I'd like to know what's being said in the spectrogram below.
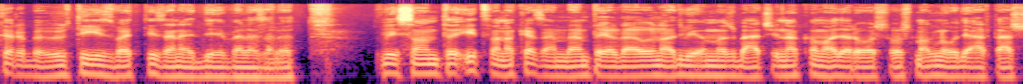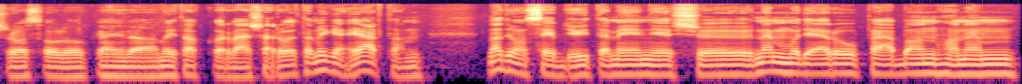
körülbelül 10 vagy 11 évvel ezelőtt. Viszont itt van a kezemben például Nagy Vilmos bácsinak a Magyar Orsós Magnógyártásról szóló könyve, amit akkor vásároltam. Igen, jártam. Nagyon szép gyűjtemény, és nem hogy Európában, hanem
